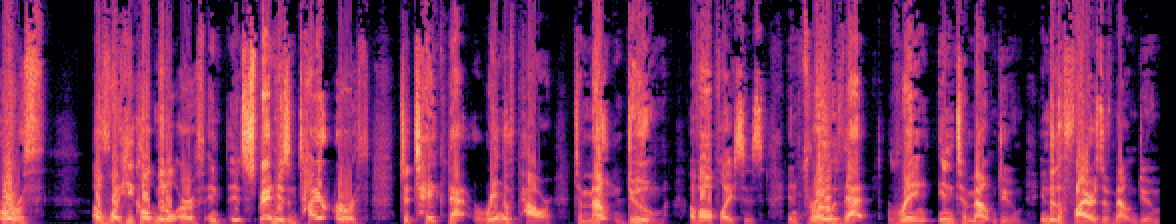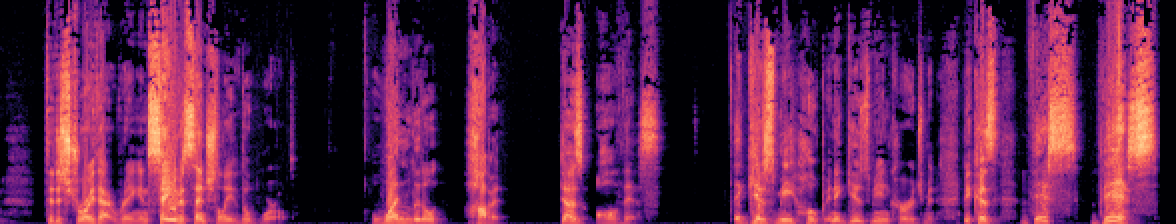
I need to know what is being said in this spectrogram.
earth of what he called Middle Earth, and span his entire earth to take that ring of power to Mount Doom, of all places, and throw that ring into Mount Doom, into the fires of Mount Doom, to destroy that ring and save essentially the world. One little hobbit does all this. It gives me hope and it gives me encouragement because this, this,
